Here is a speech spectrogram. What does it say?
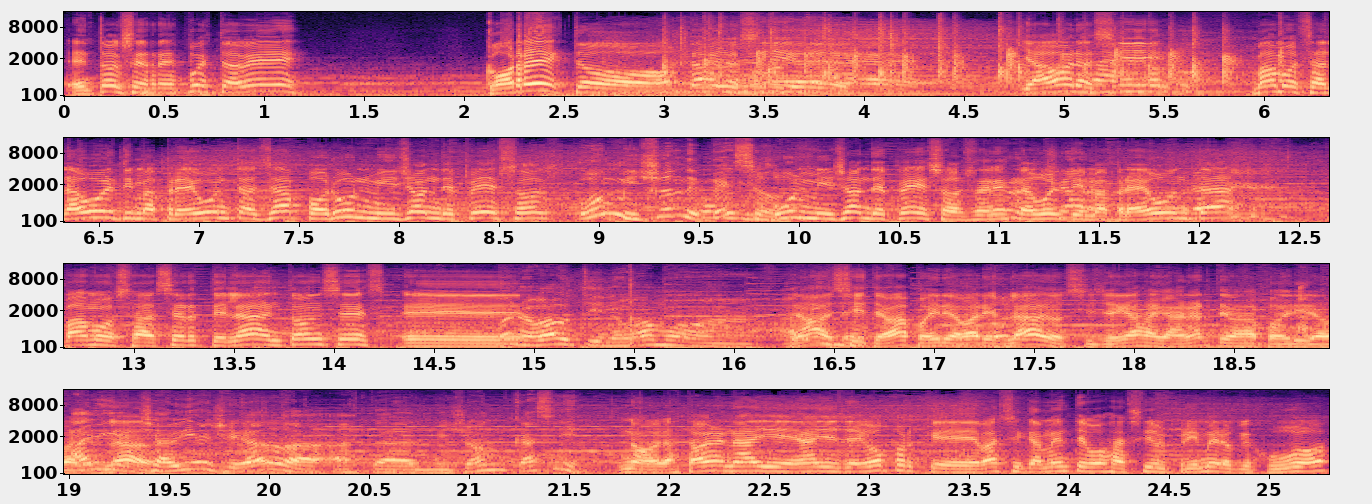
Entonces, respuesta B. Correcto. Octavio sigue. Y ahora sí, vamos a la última pregunta ya por un millón de pesos. ¿Un millón de pesos? Un millón de pesos en esta última pregunta. Vamos a hacértela entonces. eh, Bueno, Bauti, nos vamos a. a no, sí, te vas a poder ir a varios lados. Si llegas a ganar, te vas a poder ir a varios ¿Alguien lados. ya había llegado a- hasta el millón casi? No, hasta ahora nadie, nadie llegó porque básicamente vos has sido el primero que jugó.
